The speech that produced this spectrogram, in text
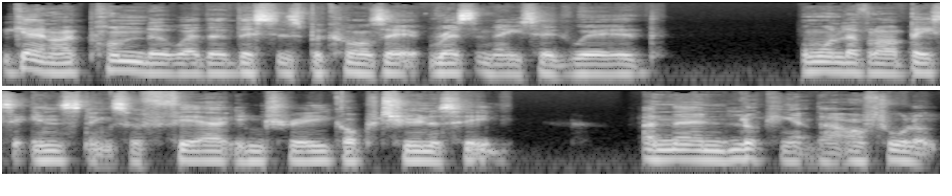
Again, I ponder whether this is because it resonated with, on one level, our basic instincts of fear, intrigue, opportunity, and then looking at that, after all, at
